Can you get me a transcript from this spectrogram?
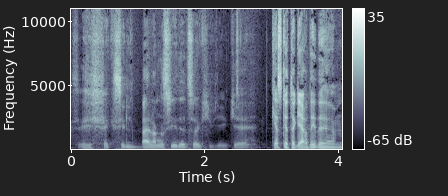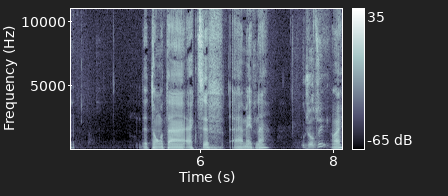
C'est, fait que c'est le balancier de ça qui vient que. Qu'est-ce que tu as gardé de, de ton temps actif à maintenant? Aujourd'hui, Ouais.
